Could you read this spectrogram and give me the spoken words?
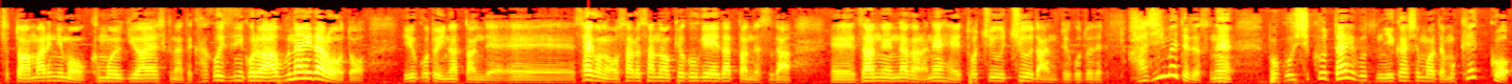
ちょっとあまりにも雲行きが怪しくなって確実にこれは危ないだろうということになったんで、えー、最後のお猿さんの曲芸だったんですが、えー、残念ながらね、途中中断ということで、初めてですね、僕、宿大仏に行かしてもらって、もう結構、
